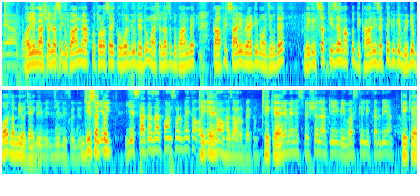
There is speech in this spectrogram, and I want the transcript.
मैं आपको और ये माशाल्लाह से। दुकान में आपको थोड़ा सा एक ओवरव्यू दे दूँ। माशाल्लाह से दुकान में काफ़ी सारी वैरायटी मौजूद है। लेकिन सब चीज़ें हम आपको दिखा नहीं सकते क्योंकि वीडियो बहुत लंबी हो जाएगी। जी जी, बिल्कुल बिल्कुल। जी सर, तो- ये सात हज़ार पाँच सौ रुपये का और ये। नौ हज़ार रुपये का। ठीक है। ये मैंने स्पेशल आपकी व्यूवर्स के लिए कर दिया। ठीक है।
